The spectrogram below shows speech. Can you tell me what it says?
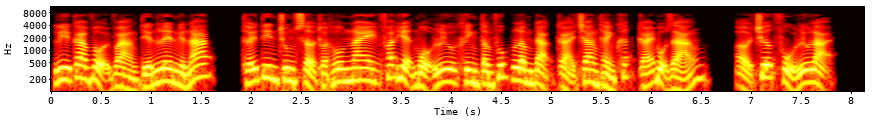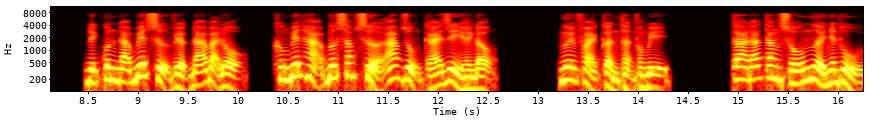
Ly ca vội vàng tiến lên nghiền nát, thấy tin trung sở thuật hôm nay phát hiện mộ lưu khinh tâm phúc lâm đạc cải trang thành khất cái bộ dáng, ở trước phủ lưu lại. Địch quân đã biết sự việc đã bại lộ, không biết hạ bước sắp sửa áp dụng cái gì hành động. Ngươi phải cẩn thận phòng bị. Ta đã tăng số người nhân thủ,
